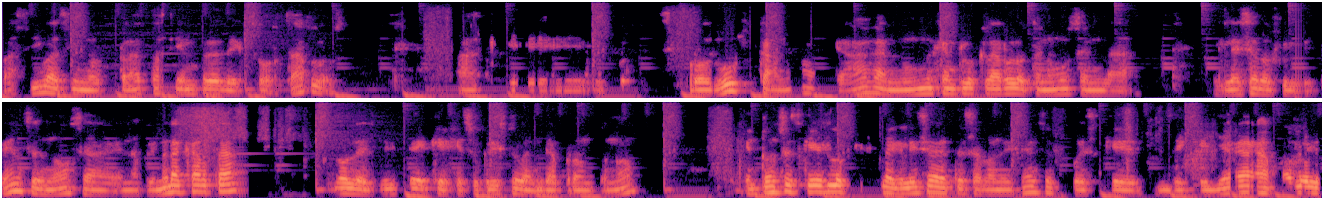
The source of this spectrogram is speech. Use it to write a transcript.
pasiva, sino trata siempre de exhortarlos a que se produzcan, que hagan. Un ejemplo claro lo tenemos en la iglesia de los filipenses, ¿no? O sea, en la primera carta, lo les dice que Jesucristo vendría pronto, ¿no? Entonces, ¿qué es lo que es la iglesia de Tesalonicenses? Pues que de que ya Pablo les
